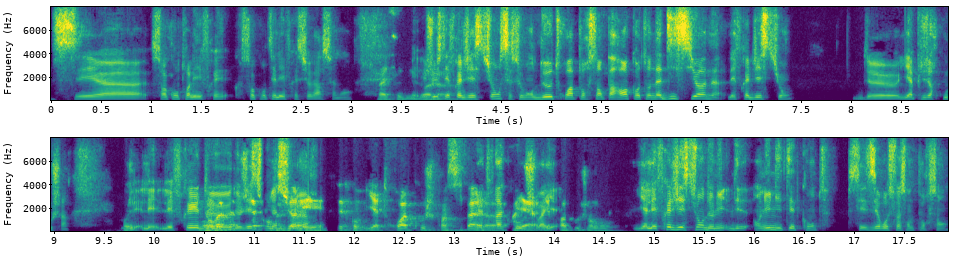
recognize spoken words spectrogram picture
c'est euh, sans, compter les frais, sans compter les frais sur versement. juste les frais de gestion, c'est souvent 2-3% par an. Quand on additionne les frais de gestion, de, il y a plusieurs couches. Hein. Les, frais de, gestion, bien sûr. il y a trois couches principales. Il y a trois couches, en gros. Il y a les frais de gestion de, en unité de compte, c'est 0,60%.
